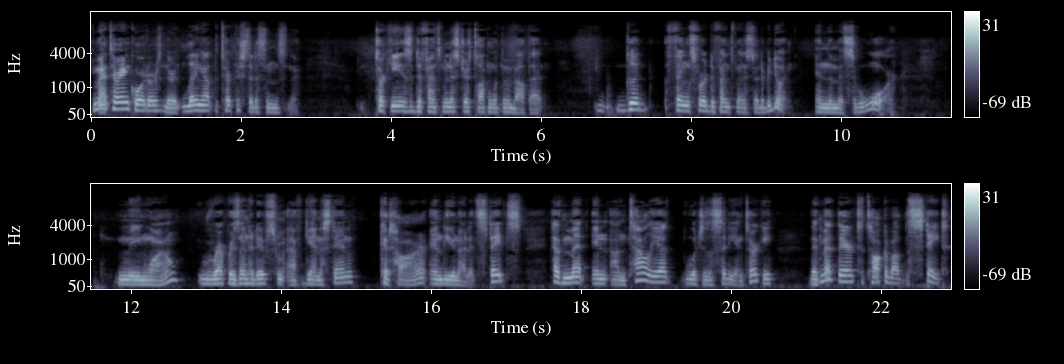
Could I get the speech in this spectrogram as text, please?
humanitarian corridors. They're letting out the Turkish citizens. Turkey's defense minister is talking with them about that. Good things for a defense minister to be doing in the midst of a war. Meanwhile, representatives from Afghanistan, Qatar, and the United States have met in Antalya, which is a city in Turkey. They've met there to talk about the state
